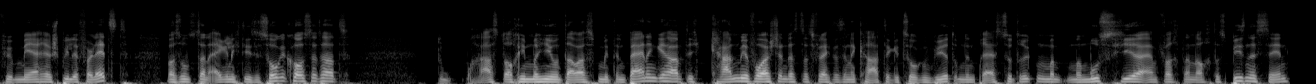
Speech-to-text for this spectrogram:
für mehrere Spiele verletzt, was uns dann eigentlich die Saison gekostet hat. Du hast auch immer hier und da was mit den Beinen gehabt. Ich kann mir vorstellen, dass das vielleicht als eine Karte gezogen wird, um den Preis zu drücken. Man, man muss hier einfach dann auch das Business sehen.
